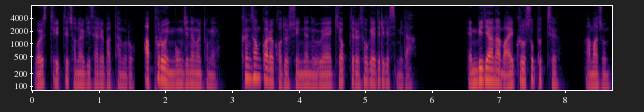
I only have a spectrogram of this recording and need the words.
월스트리트 저널 기사를 바탕으로 앞으로 인공지능을 통해 큰 성과를 거둘 수 있는 의외의 기업들을 소개해드리겠습니다. 엔비디아나 마이크로소프트, 아마존,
